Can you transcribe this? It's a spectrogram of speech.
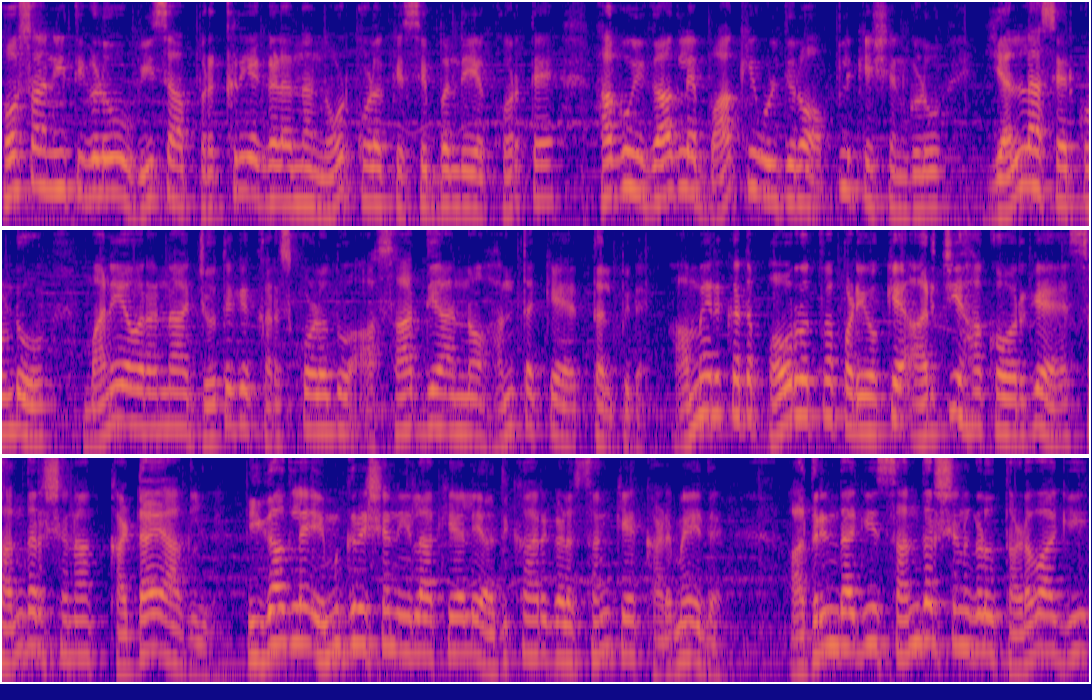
ಹೊಸ ನೀತಿಗಳು, ವೀಸಾ ಪ್ರಕ್ರಿಯೆಗಳನ್ನು ನೋಡ್ಕೊಳ್ಳೋಕ್ಕೆ ಸಿಬ್ಬಂದಿಯ ಕೊರತೆ ಹಾಗೂ ಈಗಾಗಲೇ ಬಾಕಿ ಉಳಿದಿರೋ ಅಪ್ಲಿಕೇಶನ್ಗಳು ಎಲ್ಲ ಸೇರಿಕೊಂಡು ಮನೆಯವರನ್ನ ಜೊತೆಗೆ ಕರೆಸ್ಕೊಳ್ಳೋದು ಅಸಾಧ್ಯ ಅನ್ನೋ ಹಂತಕ್ಕೆ ತಲುಪಿದೆ. ಅಮೆರಿಕದ ಪೌರತ್ವ ಪಡೆಯೋಕೆ ಅರ್ಜಿ ಹಾಕೋರಿಗೆ ಸಂದರ್ಶನ ಕಡ್ಡಾಯ ಆಗಲಿದೆ. ಈಗಾಗಲೇ ಇಮಿಗ್ರೇಷನ್ ಇಲಾಖೆಯಲ್ಲಿ ಅಧಿಕಾರಿಗಳ ಸಂಖ್ಯೆ ಕಡಿಮೆ ಇದೆ. ಅದರಿಂದಾಗಿ ಸಂದರ್ಶನಗಳು ತಡವಾಗಿ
